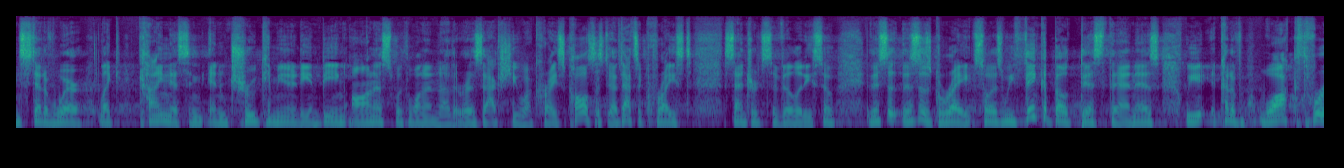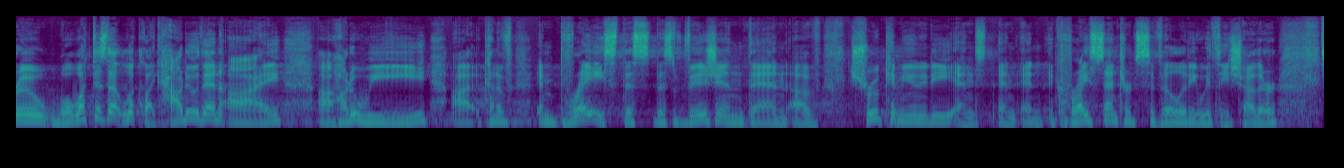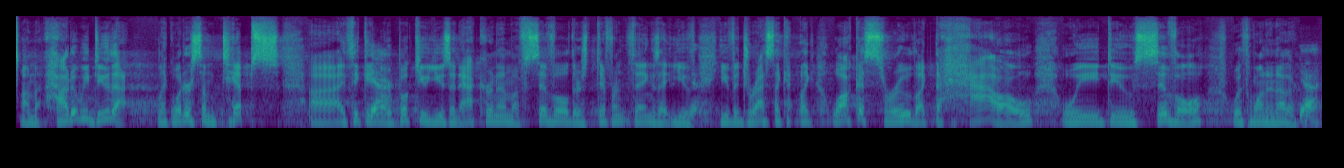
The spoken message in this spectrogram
instead of where like kindness and, and true community and being honest with one another is actually what Christ calls us to. That's a Christ-centered civility. So this is this is great. So as we think about this, then as we kind of walk through, well, what does that look like? How do then I, uh, how do we uh, kind of embrace this this vision then of true community and and and Christ-centered civility with each other? Um, how do we do that? Like, what are some tips? Uh, I think in Yeah. your book you use an acronym of civil. There's different things that you've you've addressed. Like like walk us through like the how we do civil with one another. Yeah.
